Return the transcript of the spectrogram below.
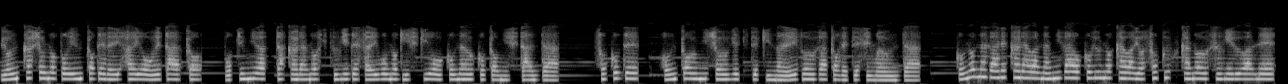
4カ所のポイントで礼拝を終えた後、墓地にあったからの棺で最後の儀式を行うことにしたんだ。そこで、本当に衝撃的な映像が撮れてしまうんだ。この流れからは何が起こるのかは予測不可能すぎるわね。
